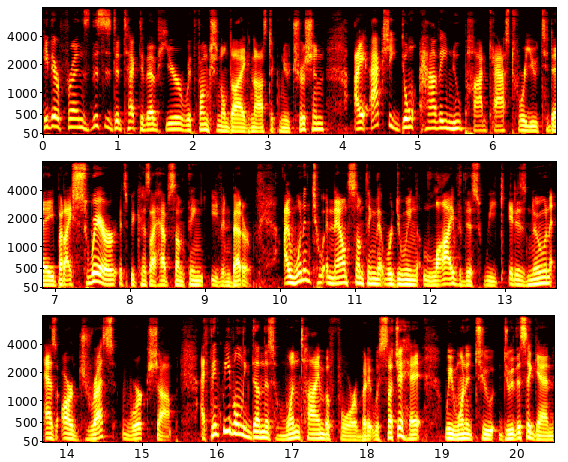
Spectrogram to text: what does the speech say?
Hey there, friends. This is Detective Ev here with Functional Diagnostic Nutrition. I actually don't have a new podcast for you today, but I swear it's because I have something even better. I wanted to announce something that we're doing live this week. It is known as our dress workshop. I think we've only done this one time before, but it was such a hit. We wanted to do this again.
